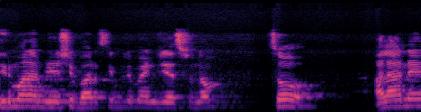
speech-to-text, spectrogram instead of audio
తీర్మానం చేసి వర్క్స్ ఇంప్లిమెంట్ చేస్తున్నాం. సో అలానే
